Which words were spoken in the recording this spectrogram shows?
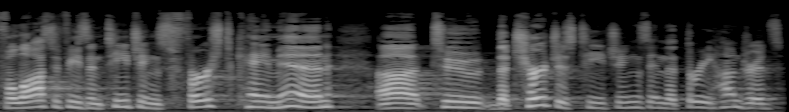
philosophies and teachings first came in uh, to the church's teachings in the 300s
